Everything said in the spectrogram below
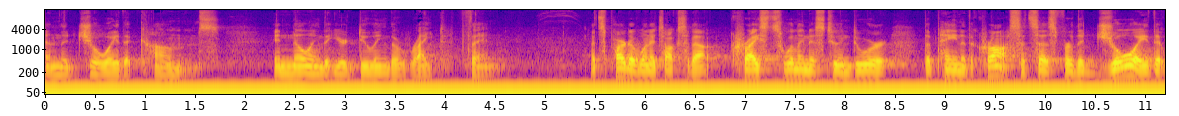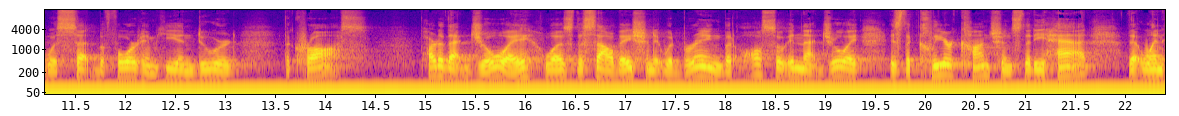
and the joy that comes in knowing that you're doing the right thing. That's part of when it talks about Christ's willingness to endure the pain of the cross. It says, For the joy that was set before him, he endured the cross. Part of that joy was the salvation it would bring, but also in that joy is the clear conscience that he had that when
